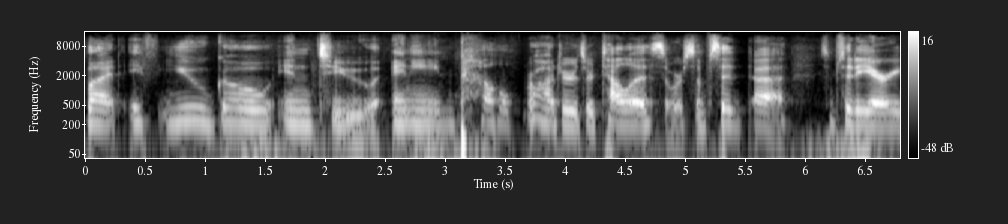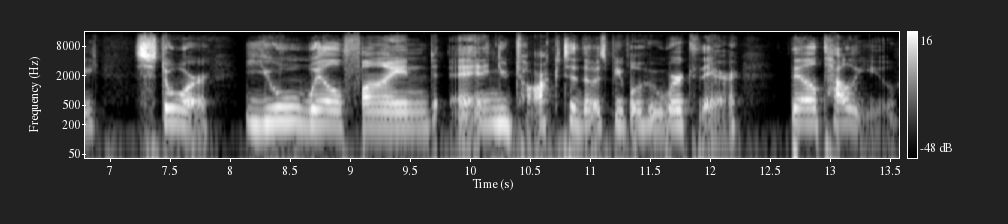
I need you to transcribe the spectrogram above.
but if you go into any Bell, Rogers, or Telus or subsid, uh, subsidiary store, you will find, and you talk to those people who work there, they'll tell you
